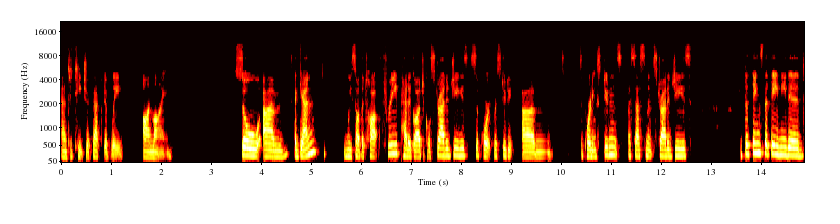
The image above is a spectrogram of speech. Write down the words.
and to teach effectively online. So um, again, we saw the top three pedagogical strategies, support for student, um, supporting students, assessment strategies. The things that they needed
